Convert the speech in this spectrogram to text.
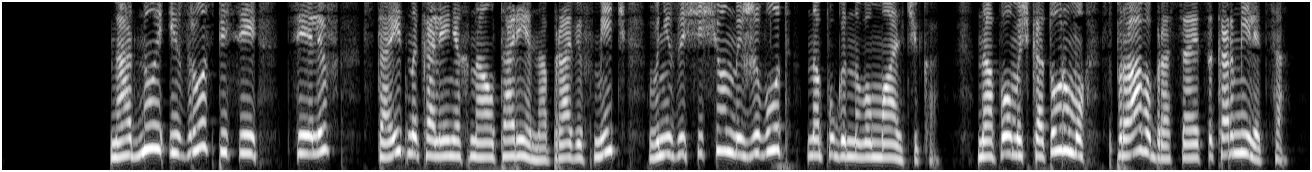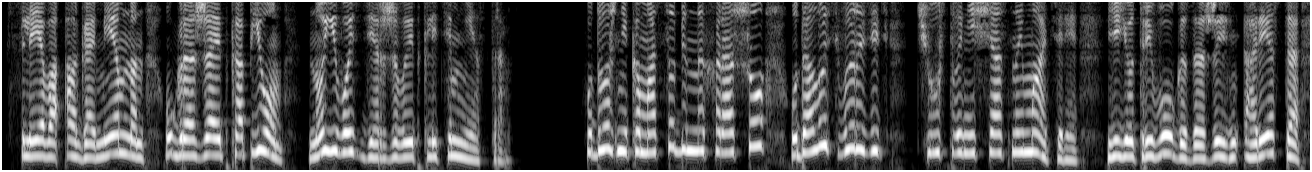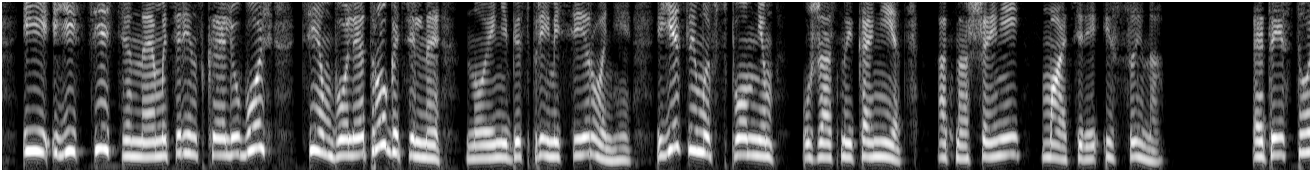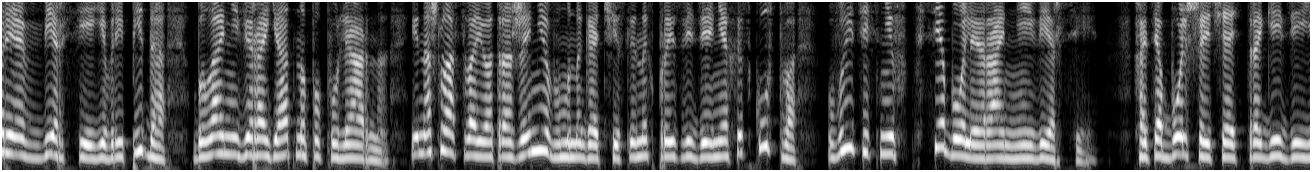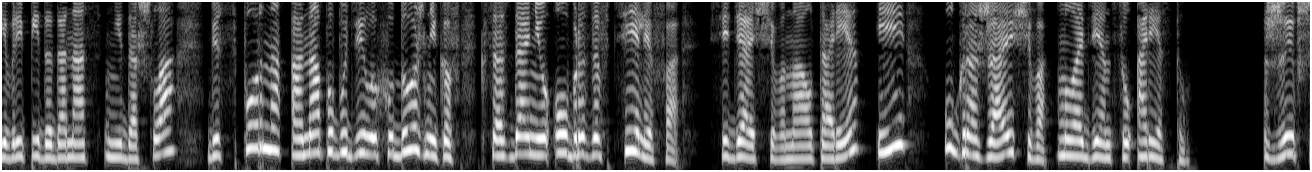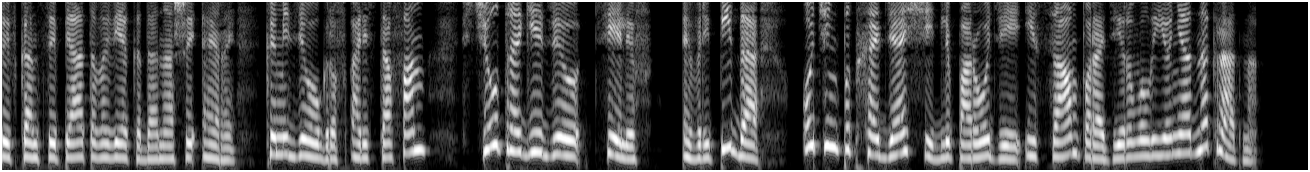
На одной из росписей Телев стоит на коленях на алтаре, направив меч в незащищенный живот напуганного мальчика, на помощь которому справа бросается кормилица. Слева Агамемнон угрожает копьем, но его сдерживает Клетимнестра. Художникам особенно хорошо удалось выразить чувство несчастной матери, ее тревога за жизнь ареста и естественная материнская любовь тем более трогательны, но и не без примеси иронии, если мы вспомним ужасный конец отношений матери и сына. Эта история в версии Еврипида была невероятно популярна и нашла свое отражение в многочисленных произведениях искусства, вытеснив все более ранние версии. Хотя большая часть трагедии Еврипида до нас не дошла, бесспорно, она побудила художников к созданию образов Телефа, сидящего на алтаре и угрожающего младенцу аресту. Живший в конце V века до нашей эры комедиограф Аристофан счел трагедию «Телев» Эврипида очень подходящей для пародии и сам пародировал ее неоднократно.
